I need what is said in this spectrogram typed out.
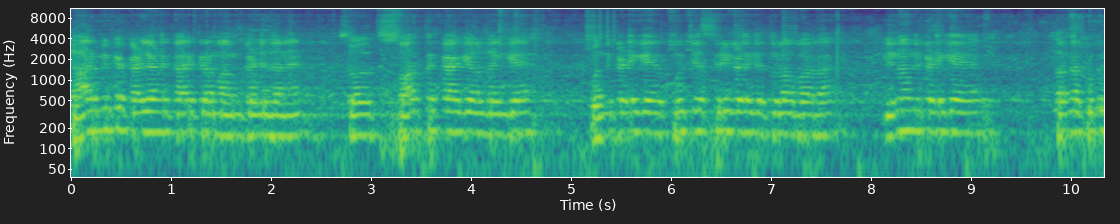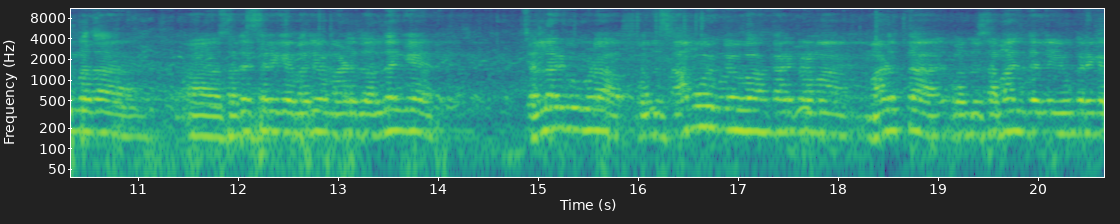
ಧಾರ್ಮಿಕ ಕಲ್ಯಾಣ ಕಾರ್ಯಕ್ರಮ ಹಮ್ಮಿಕೊಂಡಿದ್ದಾನೆ. ಸೊ, ಸ್ವಾರ್ಥಕ್ಕಾಗಿ ಅಲ್ದಂಗೆ ಒಂದು ಕಡೆಗೆ ಪೂಜ್ಯ ಶ್ರೀಗಳಿಗೆ ತುಲಾಭಾರ, ಇನ್ನೊಂದು ಕಡೆಗೆ ತನ್ನ ಕುಟುಂಬದ ಸದಸ್ಯರಿಗೆ ಮದುವೆ ಮಾಡೋದು ಅಲ್ದಂಗೆ ಎಲ್ಲರಿಗೂ ಕೂಡ ಒಂದು ಸಾಮೂಹಿಕ ವಿವಾಹ ಕಾರ್ಯಕ್ರಮ ಮಾಡುತ್ತಾ ಒಂದು ಸಮಾಜದಲ್ಲಿ ಯುವಕರಿಗೆ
